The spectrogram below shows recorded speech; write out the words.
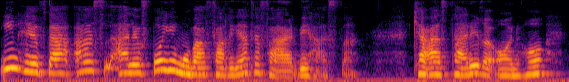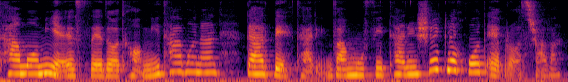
این 17 اصل الفبای موفقیت فردی هستند که از طریق آنها تمامی استعدادها می توانند در بهترین و مفیدترین شکل خود ابراز شوند.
